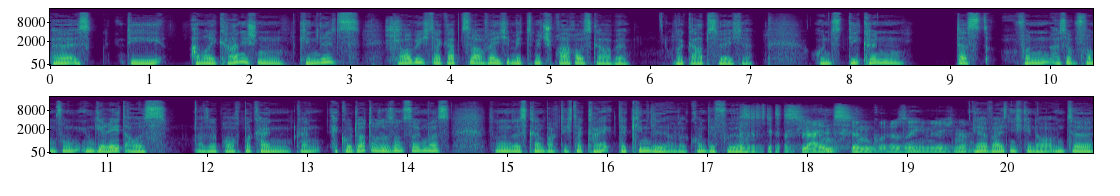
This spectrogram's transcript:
äh, es die amerikanischen Kindles, glaube ich, da gab es auch welche mit, mit Sprachausgabe. Oder gab es welche? Und die können das von, also vom, vom im Gerät aus. Also da braucht man kein, kein Echo Dot oder sonst irgendwas, sondern das kann praktisch der, der Kindle oder konnte früher. Das ist dieses Line Sync oder so ähnlich, ne? Ja, weiß nicht genau. Und äh,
